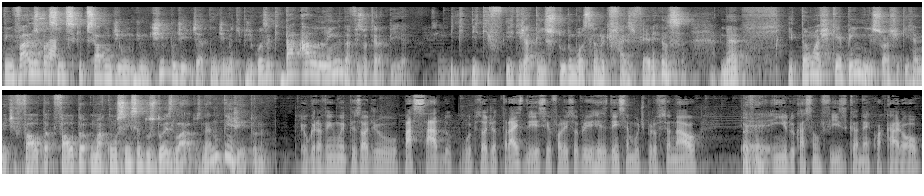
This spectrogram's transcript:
Tem vários Exato. pacientes que precisavam de um, de um tipo de, de atendimento, tipo de coisa que está além da fisioterapia. E que, e, que, e que já tem estudo mostrando que faz diferença, né? Então acho que é bem isso, acho que realmente falta, falta uma consciência dos dois lados, né? Não tem jeito, né? Eu gravei um episódio passado, o um episódio atrás desse, eu falei sobre residência multiprofissional tá é, em educação física, né, com a Carol.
